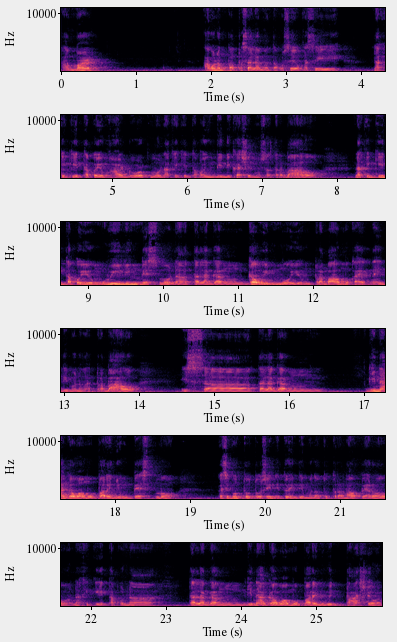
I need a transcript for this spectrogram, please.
"Ah, Mark, ako nagpapasalamat ako sa iyo kasi nakikita ko yung hard work mo, nakikita ko yung dedikasyon mo sa trabaho, nakikita ko yung willingness mo na talagang gawin mo yung trabaho mo kahit na hindi mo na nga trabaho is ah, talagang ginagawa mo pa rin yung best mo. Kasi kung tutusin, ito hindi mo na to trabaho pero nakikita ko na talagang ginagawa mo pa rin with passion.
